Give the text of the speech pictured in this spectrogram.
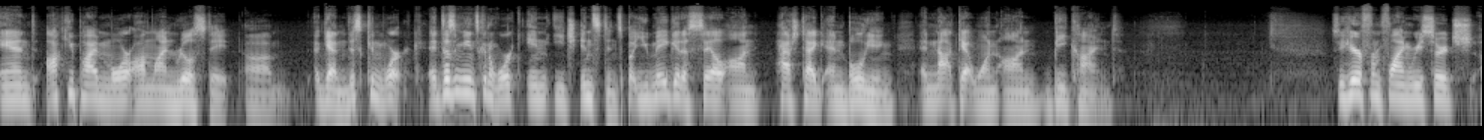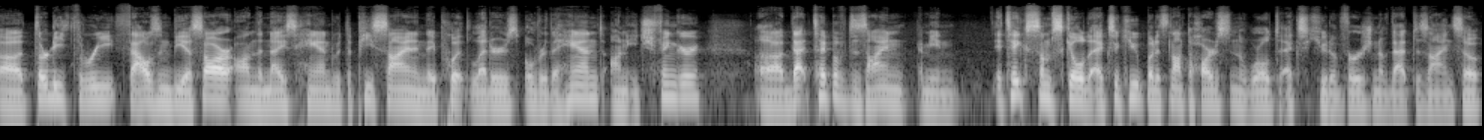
and occupy more online real estate. Um, again, this can work. It doesn't mean it's going to work in each instance, but you may get a sale on hashtag end bullying and not get one on be kind. So here from Flying Research, uh, 33,000 BSR on the nice hand with the peace sign, and they put letters over the hand on each finger. Uh, that type of design, I mean, it takes some skill to execute, but it's not the hardest in the world to execute a version of that design. So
